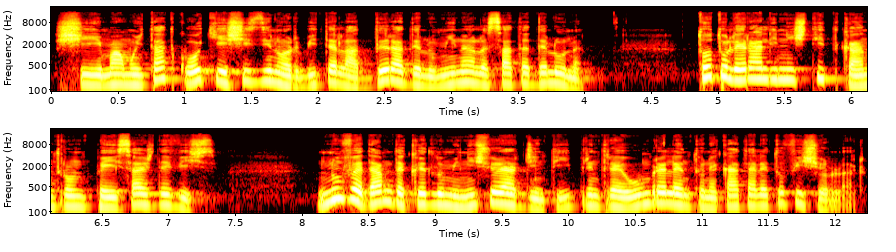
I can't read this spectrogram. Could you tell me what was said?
și m-am uitat cu ochii ieșiți din orbite la dâra de lumină lăsată de lună. Totul era liniștit ca într-un peisaj de vis. Nu vedeam decât luminișuri argintii printre umbrele întunecate ale tufișurilor.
